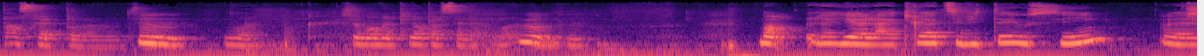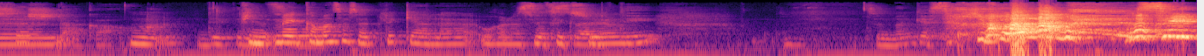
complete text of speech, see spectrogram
penserais pas. tu sais. Mhm. Ouais. C'est mon opinion personnelle. Ouais. Mm. Mhm. Bon, là, il y a la créativité aussi. Euh, Ça, je suis d'accord. ouais. Puis, Définitivement. mais comment ça s'applique à la, aux relations sexuelles? C'est une bonne question. C'est une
